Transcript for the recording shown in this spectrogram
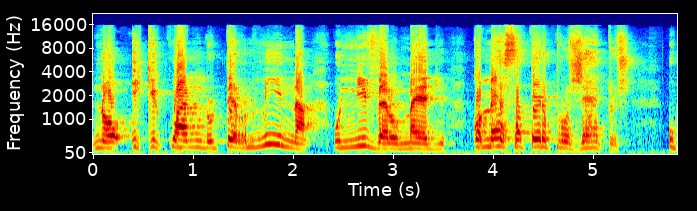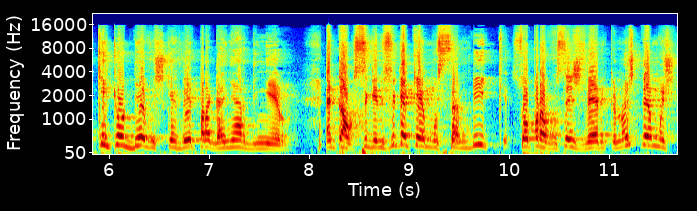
não, e que quando termina o nível médio, começa a ter projetos. O que, que eu devo escrever para ganhar dinheiro? Então, significa que em Moçambique, só para vocês verem que nós temos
